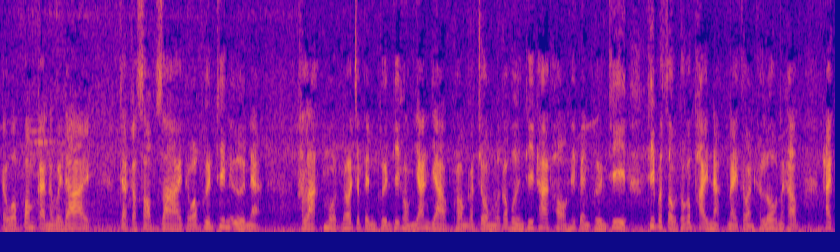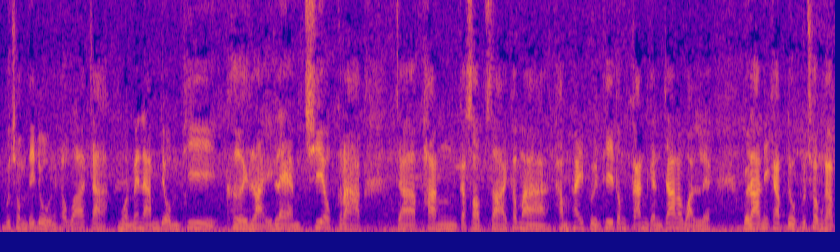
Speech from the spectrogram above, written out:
แต่ว่าป้องกันเอาไว้ได้ จากกระสอบทราย แต่ว่าพื้นที่อื่นเนี่ย ทะลักหมดไม่ว่าจะเป็นพื้นที่ของย่านยาวคลองกระจง แล้วก็พื้นที่ท่าทองที่เป็นพื้นที่ที่ประสบอุกภัยหนักในสวรรคโลกนะครับให้คุณผู้ชมได้ดูนะครับว่าจากมวลแม่น้ำยมที่เคยไหลแรงเชี่ยวกราก จะพังกระสอบทรายเข้ามาทำให้พื้นที่ต้องกั้นกันจ้าละวันเลย เวลานี้ครับดูคุณผู้ชมครับ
